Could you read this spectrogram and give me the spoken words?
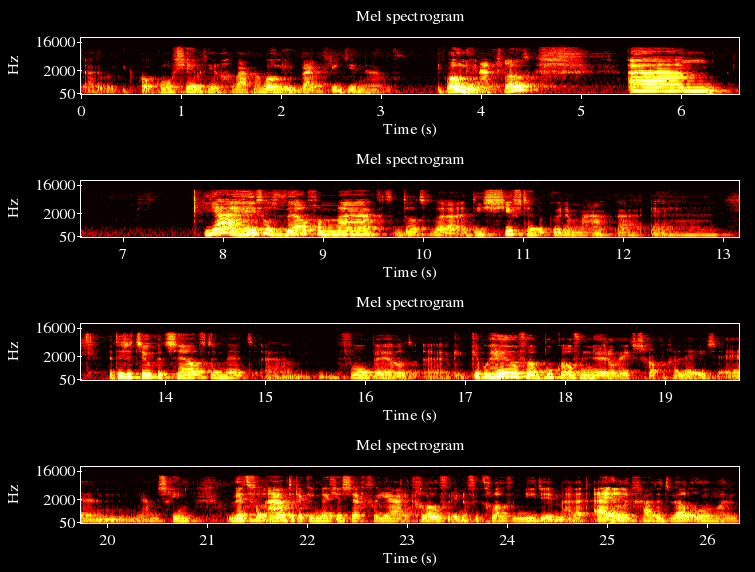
nou, ik kom officieel uit Heergewaard, maar woon nu bij mijn vriendin. Uh, ik woon nu in Akersloot. Um, ja, heeft ons wel gemaakt dat we die shift hebben kunnen maken. En het is natuurlijk hetzelfde met um, bijvoorbeeld. Uh, ik, ik, heb ook heel veel boeken over neurowetenschappen gelezen. En ja, misschien wet van aantrekking dat je zegt van ja, ik geloof erin of ik geloof er niet in. Maar uiteindelijk gaat het wel om een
